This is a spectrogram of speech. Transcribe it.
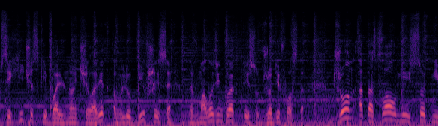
психически больной человек, влюбившийся в молоденькую актрису Джоди Фостер. Джон отослал ей сотни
